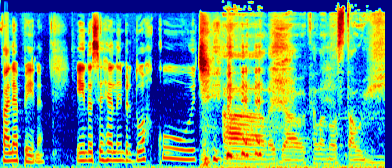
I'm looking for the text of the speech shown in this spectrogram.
vale a pena. E ainda se relembra do Orkut. Ah, legal, aquela nostalgia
